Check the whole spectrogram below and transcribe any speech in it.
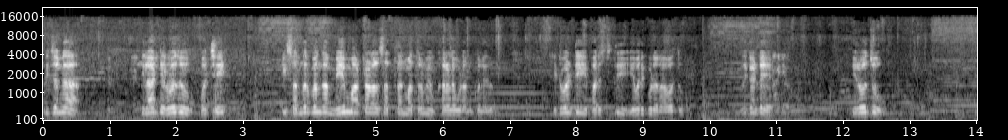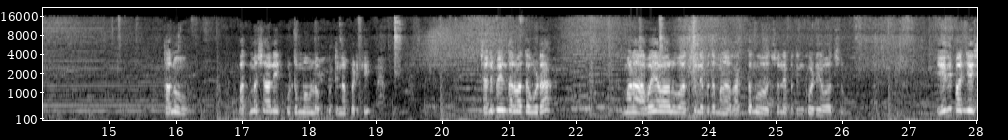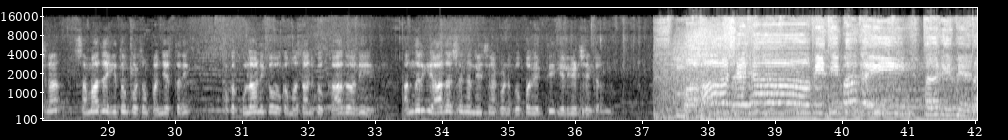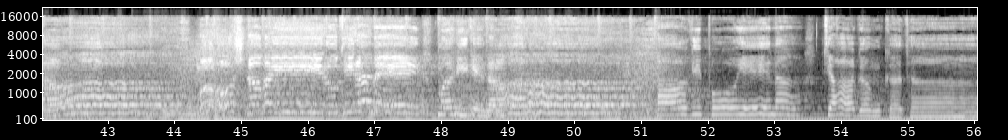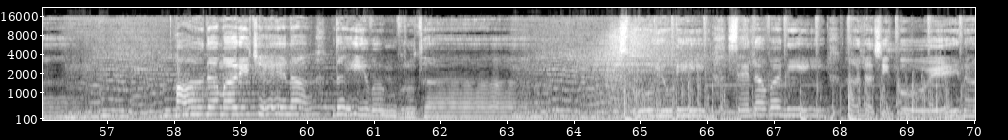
నిజంగా ఇలాంటి రోజు వచ్చి ఈ సందర్భంగా మేము మాట్లాడాల్సి వస్తుందని మాత్రం మేము కలలో కూడా అనుకోలేదు. ఇటువంటి పరిస్థితి ఎవరికి కూడా రావద్దు. ఎందుకంటే ఈరోజు తను పద్మశాలి కుటుంబంలో పుట్టినప్పటికీ చనిపోయిన తర్వాత కూడా మన అవయవాలు కావచ్చు లేకపోతే మన రక్తము కావచ్చు లేకపోతే ఇంకోటి కావచ్చు ఏది పనిచేసినా సమాజ హితం కోసం పనిచేస్తుంది ఒక కులానికో ఒక మతానికో కాదు అని అందరికీ ఆదర్శంగా నిలిచినటువంటి గొప్ప వ్యక్తి ఎలిగేటి శంకరన్న మహాశయా విధి పగై మహోష్ణమై రుధిరమే మరిగెనా. ఆగిపోయేనా త్యాగం కదా ఆదమరిచేనా దైవం వృధా సూర్యుడి సెలవని అలసిపోయేనా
